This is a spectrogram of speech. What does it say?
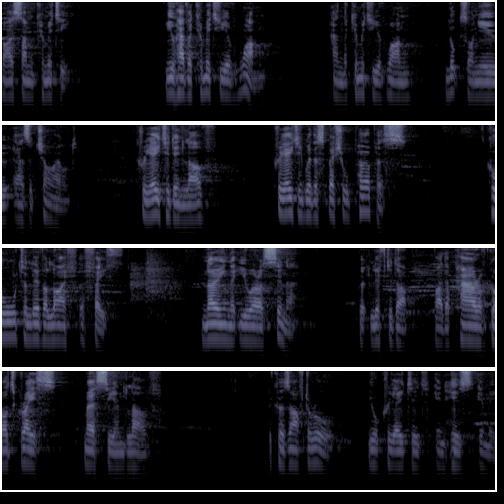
by some committee. You have a committee of one and the committee of one looks on you as a child, created in love, created with a special purpose, called to live a life of faith, knowing that you are a sinner, but lifted up by the power of God's grace, mercy, and love. Because after all, you're created in His image.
